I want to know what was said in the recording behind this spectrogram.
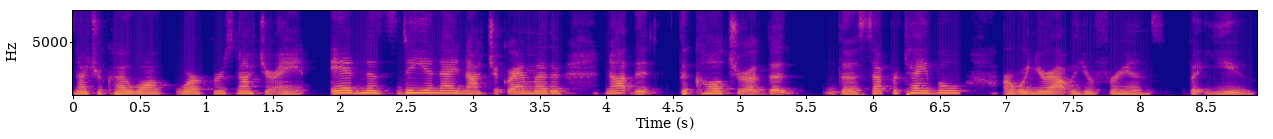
not your co-workers, not your aunt Edna's DNA, not your grandmother, not the, the culture of the, the supper table or when you're out with your friends, but you.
